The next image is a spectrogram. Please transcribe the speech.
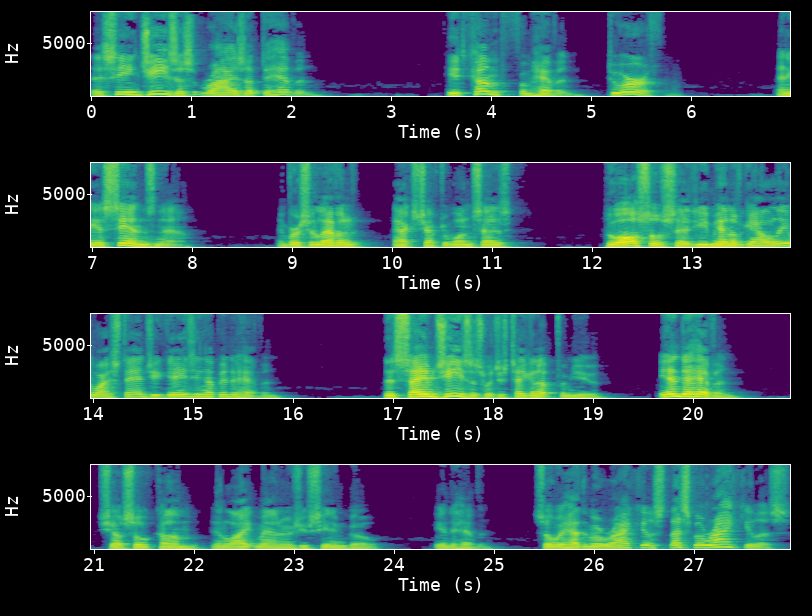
They're seeing Jesus rise up to heaven. He had come from heaven to earth, and he ascends now. In verse 11, of Acts chapter 1 says, Who also said, Ye men of Galilee, why stand ye gazing up into heaven? This same Jesus which is taken up from you into heaven shall so come in like manner as you've seen him go into heaven. So we have the miraculous. That's miraculous.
